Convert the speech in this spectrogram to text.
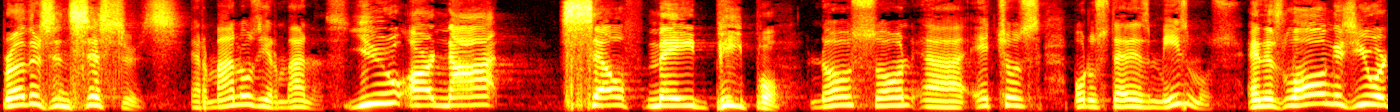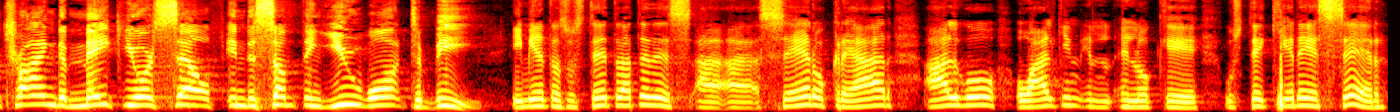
Brothers and sisters, Hermanos y hermanas, you are not self made people. no son ah, hechos por ustedes mismos. And as long as you are trying to make yourself into something you want to be, Y mientras usted trate de hacer o crear algo o alguien en, en lo que usted quiere ser,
